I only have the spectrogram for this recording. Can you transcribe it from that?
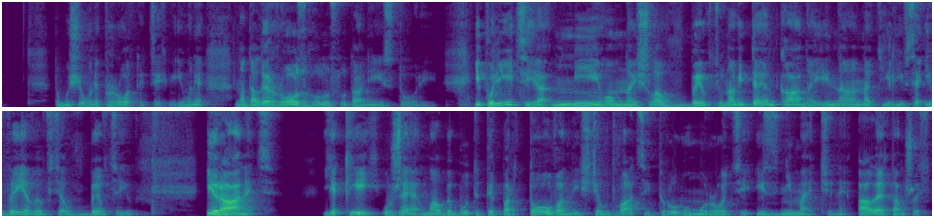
Тому що вони проти цих і вони надали розголосу даній історії. І поліція мігом знайшла вбивцю, навіть ДНК на, її, на, на тілі, все, і виявився вбивцею іранець, який уже мав би бути депортований ще в 22-му році із Німеччини, але там щось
